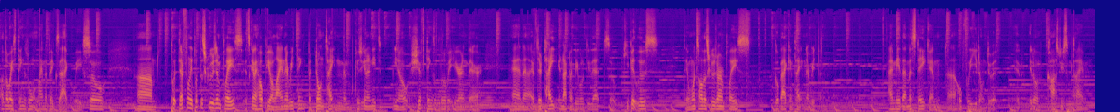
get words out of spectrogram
Otherwise things won't line up exactly. So um, put definitely put the screws in place. It's going to help you align everything, but don't tighten them because you're going to need to, you know, shift things a little bit here and there. And uh, if they're tight, you're not going to be able to do that. So keep it loose. Then once all the screws are in place, go back and tighten everything. I made that mistake, and uh, hopefully you don't do it. it. It'll cost you some time.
